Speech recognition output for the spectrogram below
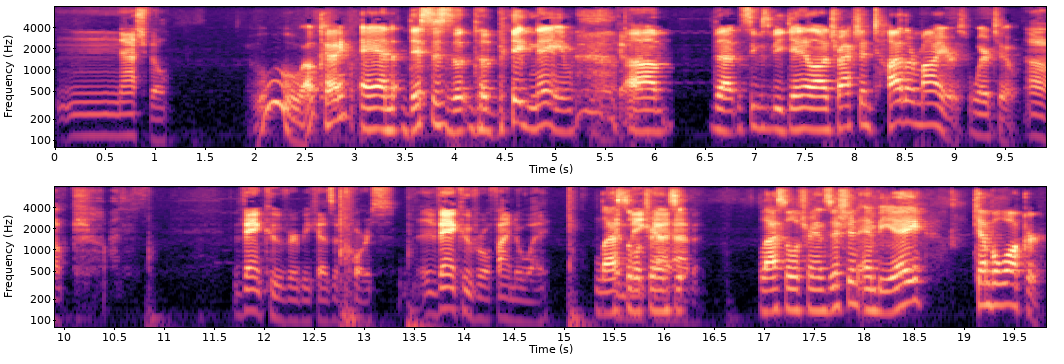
Nashville. Ooh, okay. And this is the, the big name Okay. um, that seems to be gaining a lot of traction. Tyler Myers, where to? Oh God. Vancouver, because of course Vancouver will find a way. Last little make that transi- happen. last little transition. NBA. Kemba Walker.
